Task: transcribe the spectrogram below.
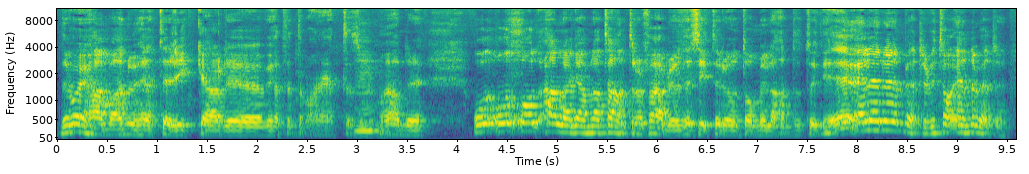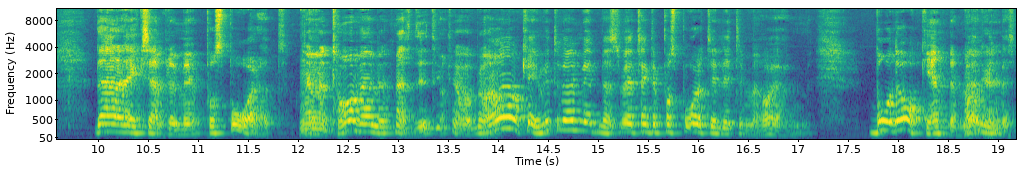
Det var ju han vad han nu hette, Rickard, eh, vet inte vad han hette. Som Mm. hade. Och, och, och alla gamla tanter och farbröder sitter runt om i landet. Och, eller ännu bättre, vi tar ännu bättre. Det här är exemplet med På spåret. Nej men ta Vem vet mest? Det tyckte jag var bra. Ja, okej. Vet du vem vet mest? Jag tänkte På spåret är lite. Ja, ja. Både och egentligen. Vem Okej. vet mest?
